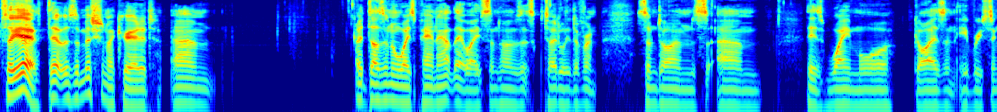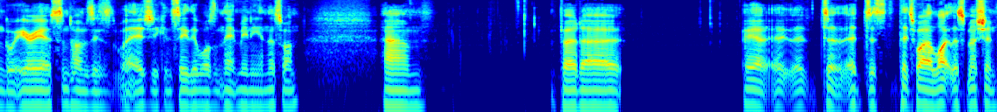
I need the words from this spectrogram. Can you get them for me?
So yeah, that was a mission I created. Um, it doesn't always pan out that way. Sometimes it's totally different. Sometimes um, there's way more guys in every single area. Sometimes there's, as you can see, there wasn't that many in this one. Um, but uh, yeah, it, it, it just that's why I like this mission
